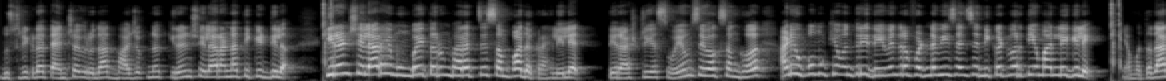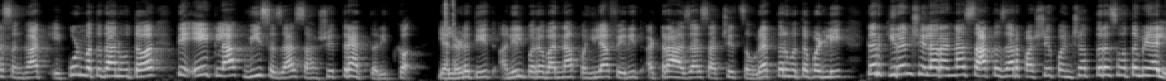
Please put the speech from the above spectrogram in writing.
दुसरीकडे त्यांच्या विरोधात भाजपनं किरण शेलारांना तिकीट दिलं. किरण शेलार हे मुंबई तरुण भारतचे संपादक राहिलेले आहेत. ते राष्ट्रीय स्वयंसेवक संघ आणि उपमुख्यमंत्री देवेंद्र फडणवीस यांचे निकटवर्तीय मानले गेले. या मतदारसंघात एकूण मतदान होतं ते एक लाख वीस हजार सहाशे त्र्याहत्तर इतकं. या लढतीत अनिल परबांना पहिल्या फेरीत अठरा हजार सातशे चौऱ्याहत्तर मतं पडली तर किरण शेलारांना सात हजार पाचशे पंच्याहत्तरच मतं मिळाली.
